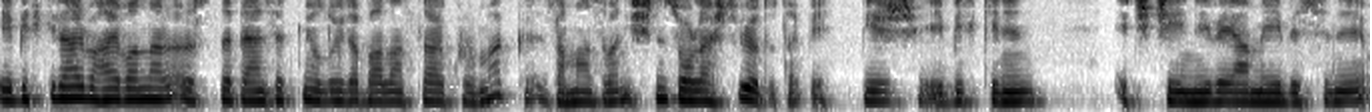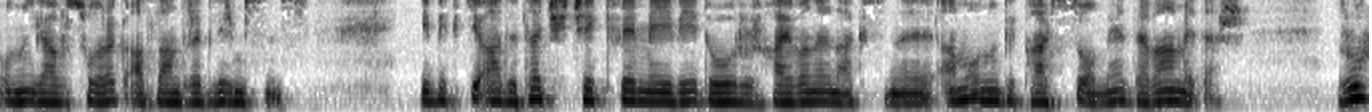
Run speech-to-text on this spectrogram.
E, bitkiler ve hayvanlar arasında benzetme yoluyla bağlantılar kurmak zaman zaman işini zorlaştırıyordu tabii. Bir e, bitkinin çiçeğini veya meyvesini onun yavrusu olarak adlandırabilir misiniz? E, bitki adeta çiçek ve meyveyi doğurur hayvanların aksine ama onun bir parçası olmaya devam eder. Ruh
